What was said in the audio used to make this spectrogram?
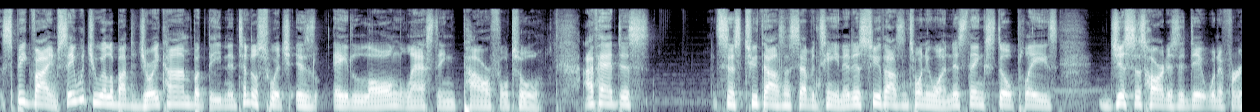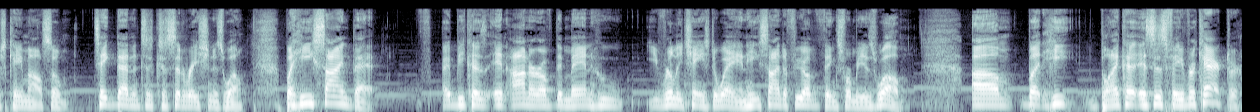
speak volume. Say what you will about the Joy-Con, but the Nintendo Switch is a long-lasting, powerful tool. I've had this since 2017. It is 2021. This thing still plays just as hard as it did when it first came out. So take that into consideration as well. But he signed that because in honor of the man who really changed the way, and he signed a few other things for me as well. Um, but he Blanca is his favorite character.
